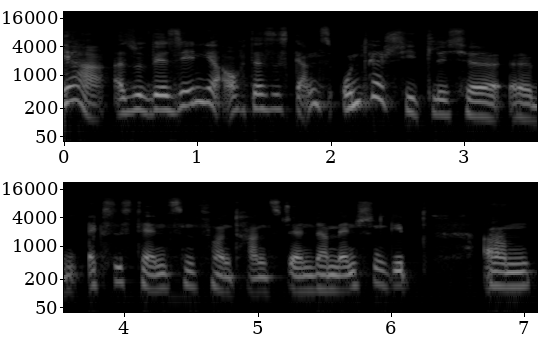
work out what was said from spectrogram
Ja, also wir sehen ja auch, dass es ganz unterschiedliche ähm, Existenzen von Transgender-Menschen gibt. Ähm,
